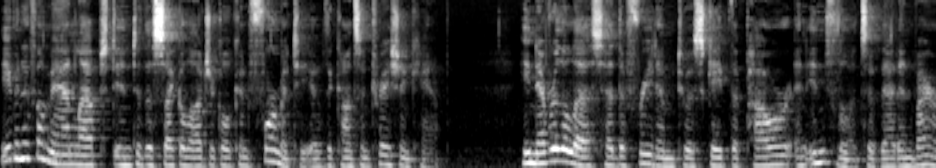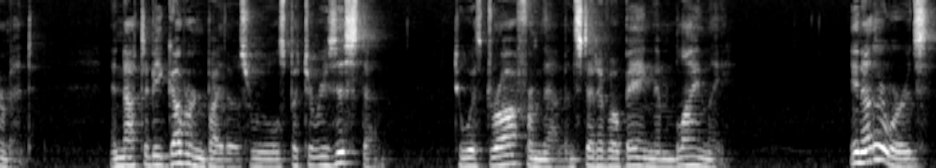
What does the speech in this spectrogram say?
Even if a man lapsed into the psychological conformity of the concentration camp, he nevertheless had the freedom to escape the power and influence of that environment, and not to be governed by those rules, but to resist them, to withdraw from them instead of obeying them blindly. In other words,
